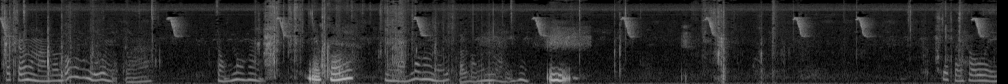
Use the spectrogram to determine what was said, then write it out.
chắc chắn là mà nó đốt luôn nhỉ quá. Giống nó ha nhiều cái làm lâu nữa cả lòng này ừ chứ phải ấy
